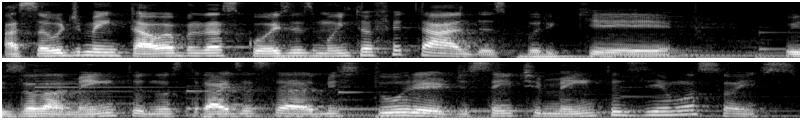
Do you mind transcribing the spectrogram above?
A saúde mental é uma das coisas muito afetadas, porque o isolamento nos traz essa mistura de sentimentos e emoções.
